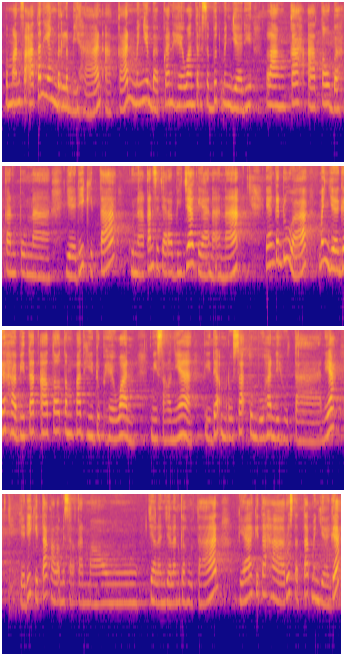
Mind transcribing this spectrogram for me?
Pemanfaatan yang berlebihan akan menyebabkan hewan tersebut menjadi langkah atau bahkan punah. Jadi, kita gunakan secara bijak ya anak-anak. Yang kedua, menjaga habitat atau tempat hidup hewan. Misalnya, tidak merusak tumbuhan di hutan ya. Jadi kita kalau misalkan mau jalan-jalan ke hutan, ya kita harus tetap menjaga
